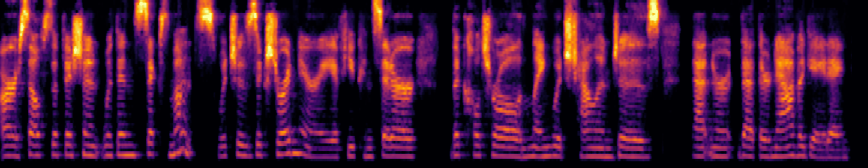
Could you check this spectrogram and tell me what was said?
are self sufficient within six months, which is extraordinary if you consider the cultural and language challenges that, that they're navigating.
